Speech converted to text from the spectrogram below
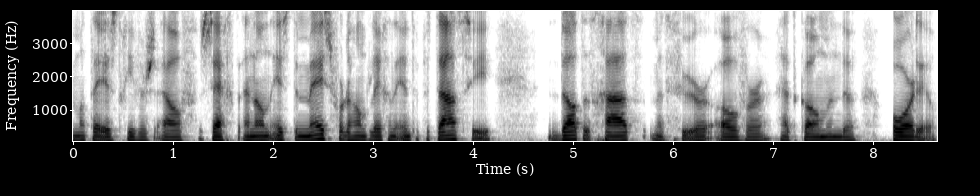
Matthäus 3 vers 11 zegt. En dan is de meest voor de hand liggende interpretatie dat het gaat met vuur over het komende oordeel.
